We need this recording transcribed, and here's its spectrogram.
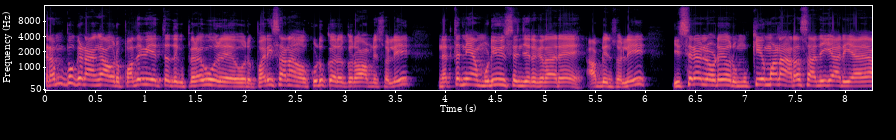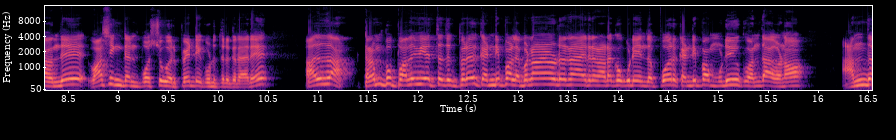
ட்ரம்ப்புக்கு நாங்கள் அவர் பதவி ஏற்றதுக்கு பிறகு ஒரு ஒரு பரிசாக நாங்கள் கொடுக்க இருக்கிறோம் அப்படின்னு சொல்லி நெத்தனியா முடிவு செஞ்சிருக்கிறாரு அப்படின்னு சொல்லி இஸ்ரேலோடைய ஒரு முக்கியமான அரசு அதிகாரியாக வந்து வாஷிங்டன் போஸ்ட்டுக்கு ஒரு பேட்டி கொடுத்துருக்கிறாரு. அதுதான் ட்ரம்ப் பதவியேற்றதுக்கு பிறகு கண்டிப்பாக லெபனானோட நடக்கக்கூடிய இந்த போர் கண்டிப்பாக முடிவுக்கு வந்தாகணும். அந்த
